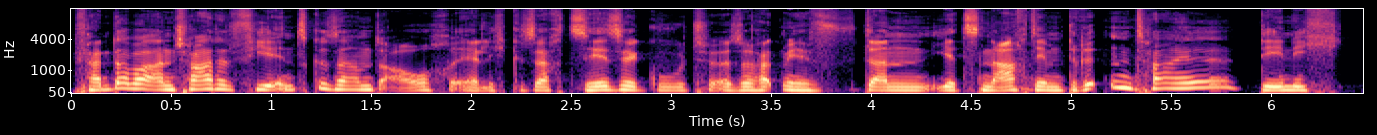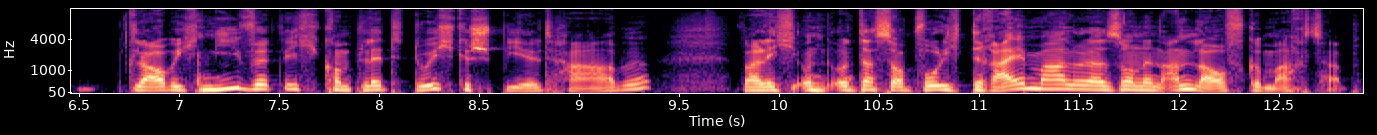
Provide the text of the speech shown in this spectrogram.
Ich fand aber Uncharted 4 insgesamt auch, ehrlich gesagt, sehr, sehr gut. Also hat mir dann jetzt nach dem dritten Teil, den ich glaube ich, nie wirklich komplett durchgespielt habe, weil ich, und, und das, obwohl ich dreimal oder so einen Anlauf gemacht habe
